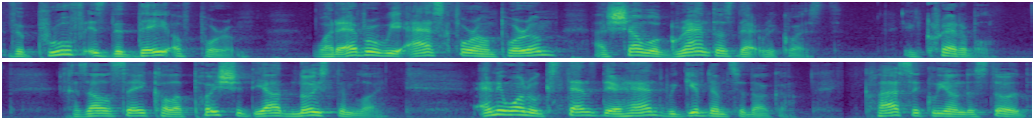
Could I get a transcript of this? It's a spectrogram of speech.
the proof is the day of Purim. Whatever we ask for on Purim, Hashem will grant us that request. Incredible. Chazal say, Anyone who extends their hand, we give them tzedakah. Classically understood,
